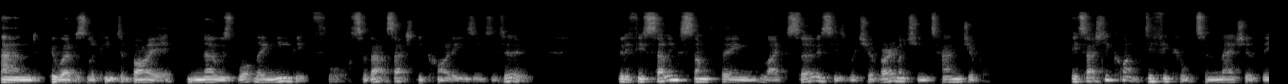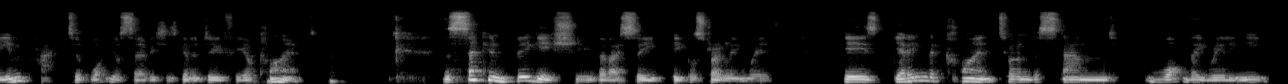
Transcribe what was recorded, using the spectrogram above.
and whoever's looking to buy it knows what they need it for. So that's actually quite easy to do. But if you're selling something like services, which are very much intangible, it's actually quite difficult to measure the impact of what your service is going to do for your client. The second big issue that I see people struggling with is getting the client to understand what they really need.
